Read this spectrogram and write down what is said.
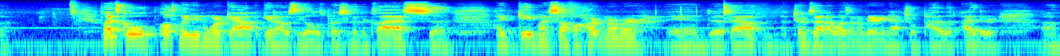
uh, flight school ultimately didn't work out. Again, I was the oldest person in the class. Uh, I gave myself a heart murmur and uh, out, and turns out I wasn't a very natural pilot either. Um,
